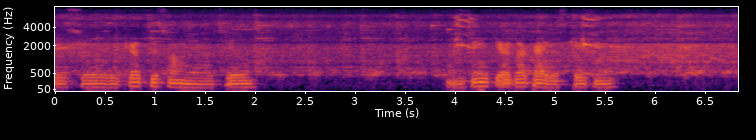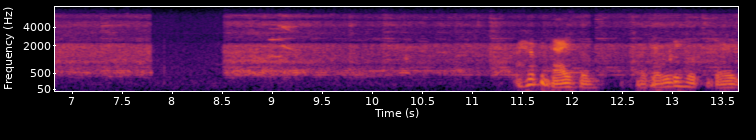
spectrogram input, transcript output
Okay, so we got this one on our tail. I think yeah, that guy is escaping. I hope he dies though. Like I really hope he dies.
